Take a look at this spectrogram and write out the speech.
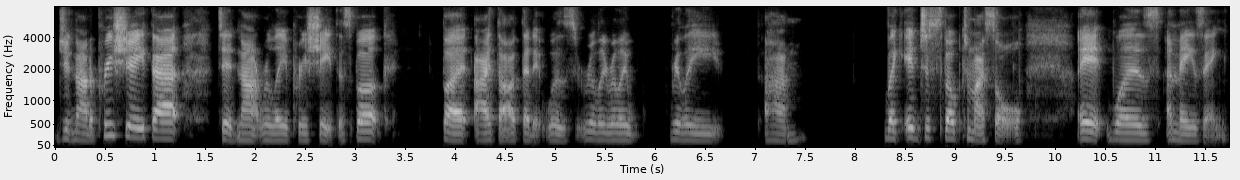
did not appreciate that did not really appreciate this book but i thought that it was really really really um like it just spoke to my soul. It was amazing.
